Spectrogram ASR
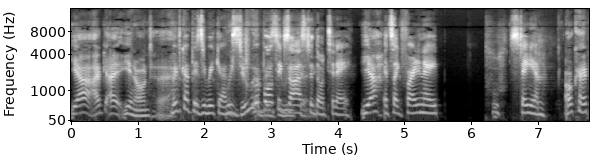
Yeah, I've got, you know. uh, We've got busy weekends. We do We're both exhausted weekend. though today. yeah. It's like Friday night. Stay in. Okay.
